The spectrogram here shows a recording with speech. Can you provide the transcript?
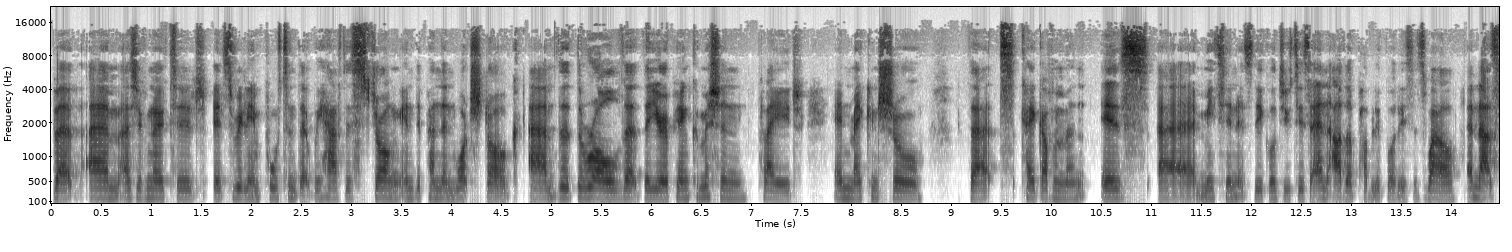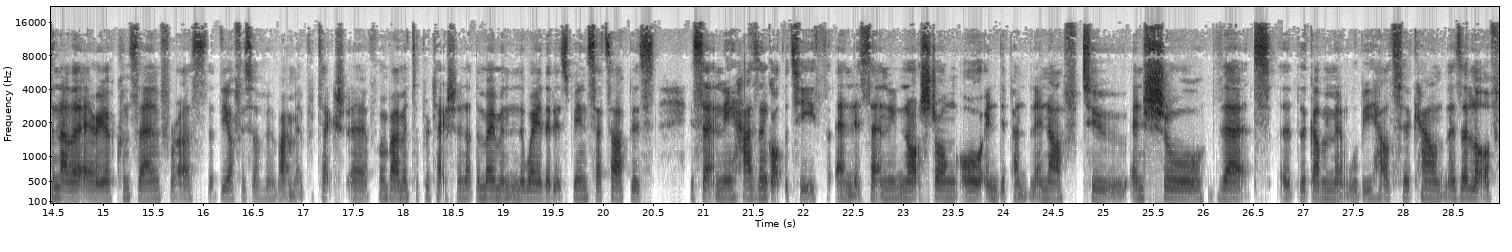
But um, as you've noted, it's really important that we have this strong independent watchdog. Um, the, the role that the European Commission played in making sure that K government is uh, meeting its legal duties and other public bodies as well. And that's another area of concern for us that the Office of Environment Protection uh, for Environmental Protection at the moment in the way that it's been set up is it certainly hasn't got the teeth and it's certainly not strong or independent enough to ensure that uh, the government will be held to account. There's a lot of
